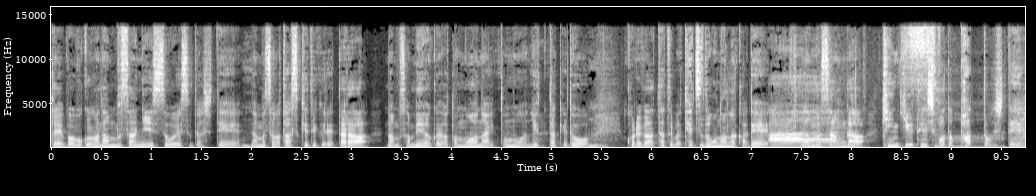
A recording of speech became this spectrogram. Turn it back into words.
例えば僕が南部さんに SOS 出して、南部さんが助けてくれたら、南部さん迷惑だと思わないと言ったけど、これが例えば鉄道の中で、南部さんが緊急停止ボタンパッと押して、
